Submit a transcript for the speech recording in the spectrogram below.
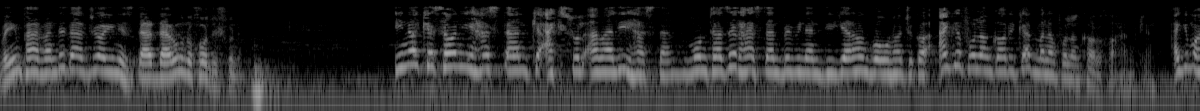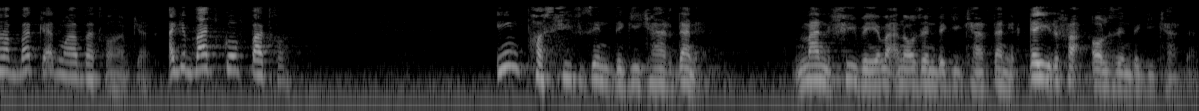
و این پرونده در جایی نیست در درون خودشونه. اینا کسانی هستند که عکس عملی هستند منتظر هستند ببینن دیگران با اونها چه اگه فلان کاری کرد منم فلان کارو خواهم کرد. اگه محبت کرد محبت خواهم کرد. اگه بد گفت بد خواهم. این پاسیو زندگی کردنه. منفی به یه معنا زندگی کردنه. غیر فعال زندگی کردن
